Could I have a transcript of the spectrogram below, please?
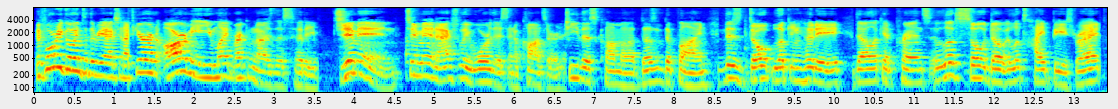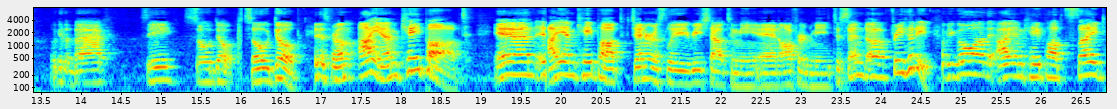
Before we go into the reaction, if you're an ARMY, you might recognize this hoodie. Jimin. Jimin actually wore this in a concert. See this comma doesn't define. This dope looking hoodie, delicate prints. It looks so dope. It looks hype beast, right? Look at the back. See? So dope. So dope. It is from I Am K-Popped. And it, I Am K-Popped generously reached out to me and offered me to send a free hoodie. If you go on the I Am K-Popped site,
